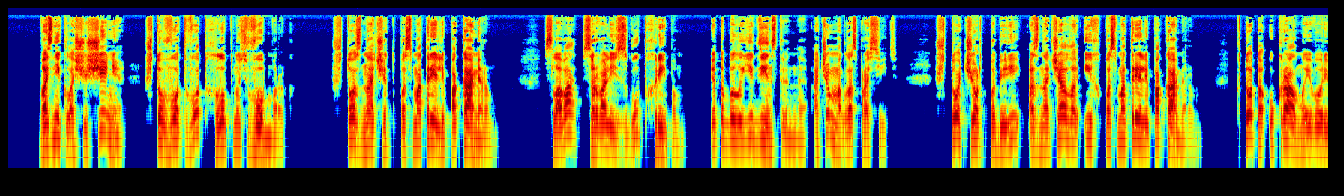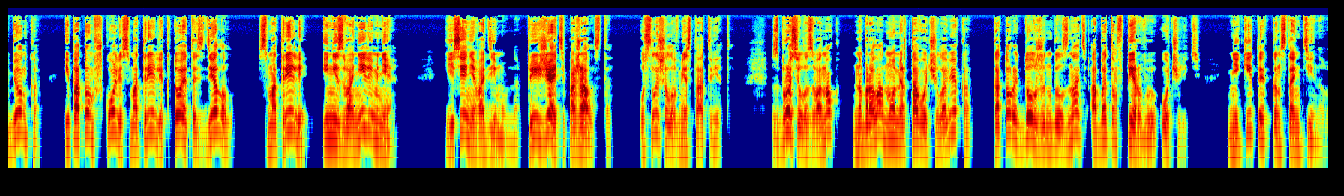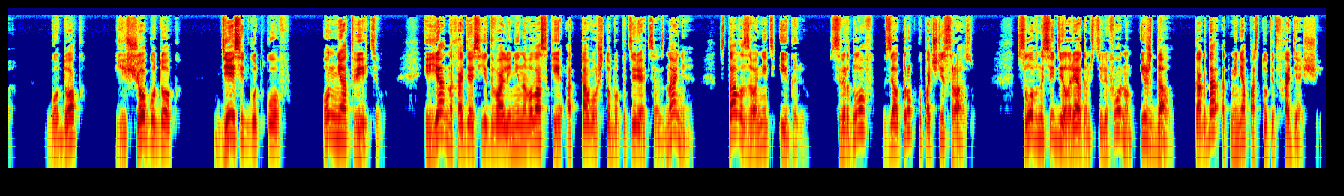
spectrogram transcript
Возникло ощущение, что вот-вот хлопнусь в обморок. Что значит «посмотрели по камерам»? Слова сорвались с губ хрипом. Это было единственное, о чем могла спросить. Что, черт побери, означало их «посмотрели по камерам»? Кто-то украл моего ребенка, и потом в школе смотрели, кто это сделал? Смотрели и не звонили мне? Есения Вадимовна, приезжайте, пожалуйста услышала вместо ответа. Сбросила звонок, набрала номер того человека, который должен был знать об этом в первую очередь. Никиты Константинова. Гудок, еще гудок, десять гудков. Он не ответил. И я, находясь едва ли не на волоске от того, чтобы потерять сознание, стала звонить Игорю. Свердлов взял трубку почти сразу словно сидел рядом с телефоном и ждал, когда от меня поступит входящий.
